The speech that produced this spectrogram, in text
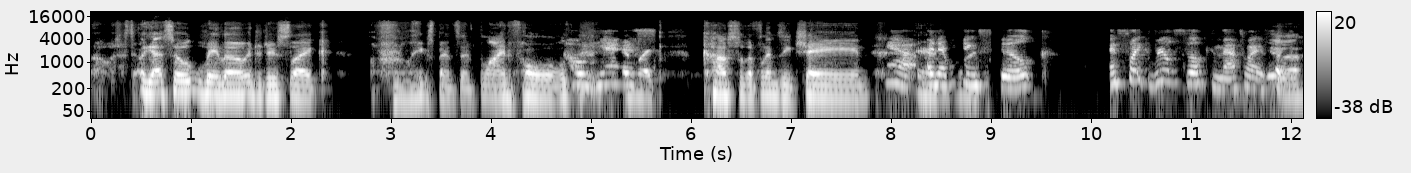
oh, what was I saying? oh yeah. So LELO introduced like a really expensive blindfold Oh yes. and like cuffs with a flimsy chain. yeah, and, and everything's silk. It's like real silk, and that's why it's Yeah.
